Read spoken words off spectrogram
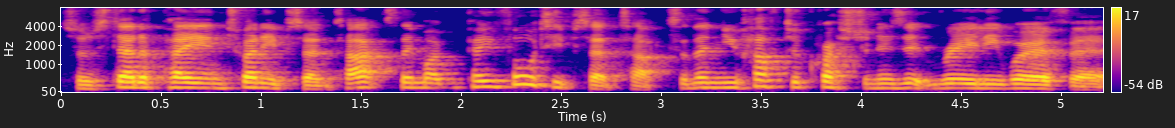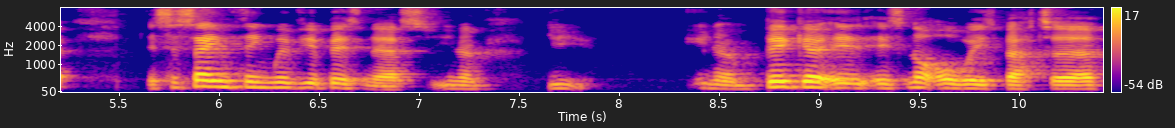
So instead of paying 20% tax, they might be paying 40% tax. And then you have to question is it really worth it? It's the same thing with your business. You know, you you know, bigger is not always better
